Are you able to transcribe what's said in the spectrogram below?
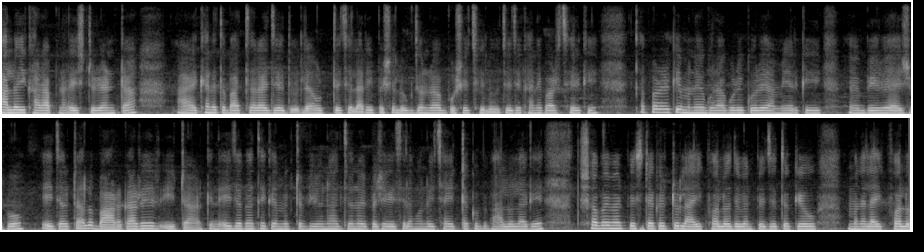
ভালোই, খারাপ না রেস্টুরেন্টটা আর এখানে তো বাচ্চারা যে উঠতেছিল আর এই পাশে লোকজনরা বসেছিল যে যেখানে পারছে আর কি। তারপর আর কি মানে ঘোরাঘুরি করে আমি আর কি বের হয়ে আসব। এই জায়গাটা হলো বার্গারের ইটা। কিন্তু এই জায়গা থেকে আমি একটা ভিউ নেওয়ার জন্য ওই পাশে গেছিলাম। কারণ ওই সাইডটা খুবই ভালো লাগে। সবাই আমার পেজটাকে একটু লাইক ফলো দেবেন। পেজে তো কেউ মানে লাইক ফলো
